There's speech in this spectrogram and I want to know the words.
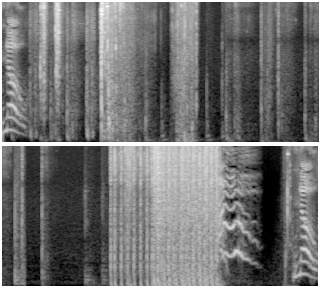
No. No.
